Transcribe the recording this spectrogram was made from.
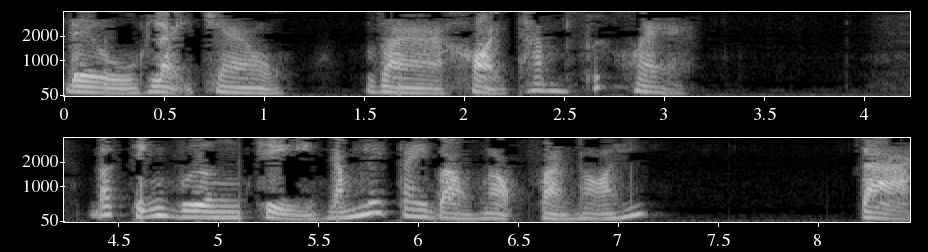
đều lại chào và hỏi thăm sức khỏe. Bắc Tĩnh Vương chỉ nắm lấy tay Bảo Ngọc và nói, Ta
